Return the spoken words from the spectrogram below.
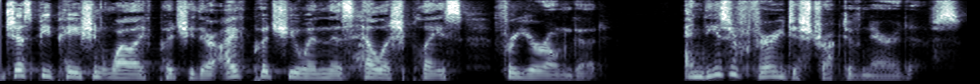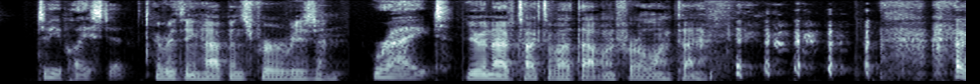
just be patient while I've put you there. I've put you in this hellish place for your own good. And these are very destructive narratives to be placed in. Everything happens for a reason. Right. You and I have talked about that one for a long time.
